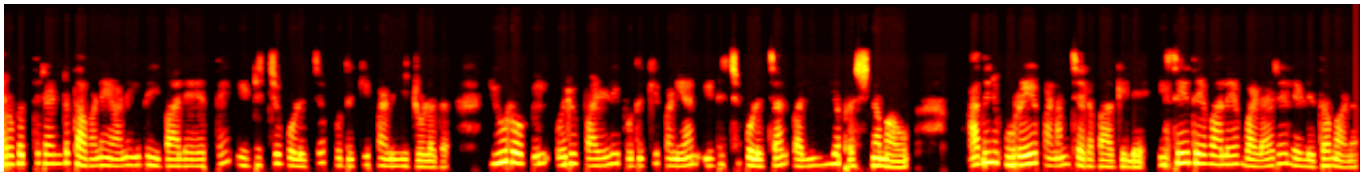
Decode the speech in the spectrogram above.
അറുപത്തിരണ്ട് തവണയാണ് ഈ ദേവാലയത്തെ ഇടിച്ചു പൊളിച്ച് പുതുക്കി പണിഞ്ഞിട്ടുള്ളത്. യൂറോപ്പിൽ ഒരു പള്ളി പുതുക്കി പണിയാൻ ഇടിച്ചു പൊളിച്ചാൽ വലിയ പ്രശ്നമാവും. അതിന് കുറേ പണം ചെലവാകില്ലേ? ഇസേ ദേവാലയം വളരെ ലളിതമാണ്.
